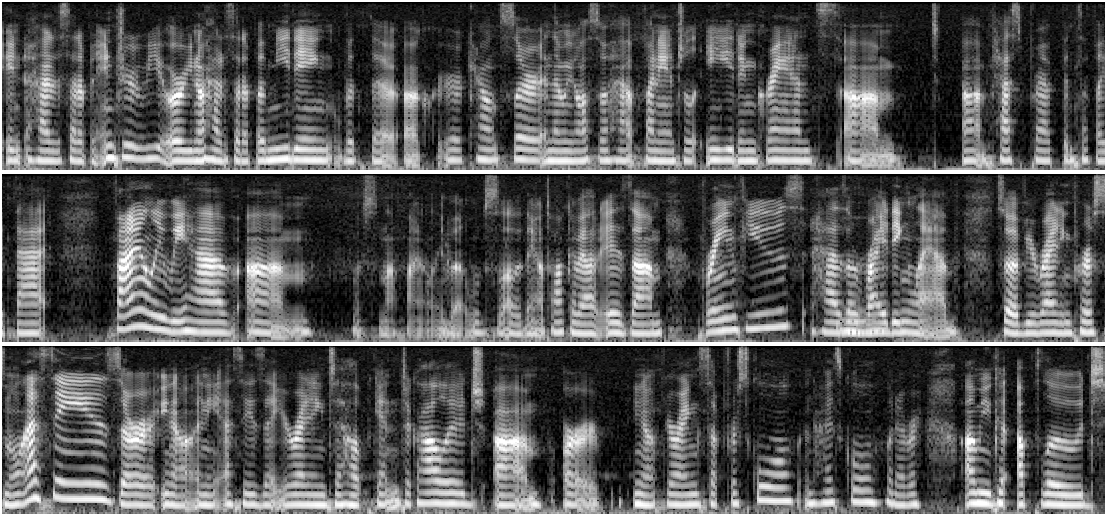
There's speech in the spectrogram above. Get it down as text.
in, how to set up an interview or you know how to set up a meeting with the uh, career counselor and then we also have financial aid and grants um, t- um, test prep and stuff like that finally we have um, which is not finally but which is the other thing i'll talk about is um, brainfuse has a writing lab. So if you're writing personal essays or you know any essays that you're writing to help get into college um, or you know if you're writing stuff for school in high school whatever um, you can upload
